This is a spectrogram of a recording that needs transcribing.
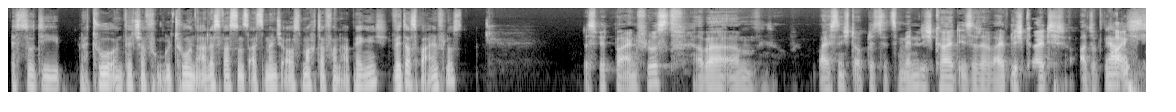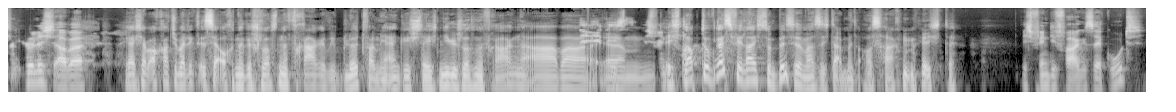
ist so die Natur und Wirtschaft und Kultur und alles, was uns als Mensch ausmacht, davon abhängig? Wird das beeinflusst? Das wird beeinflusst, aber ähm, weiß nicht, ob das jetzt Männlichkeit ist oder Weiblichkeit. Also Ja, ich- natürlich, aber Ja, ich habe auch gerade überlegt, ist ja auch eine geschlossene Frage, wie blöd von mir. Eigentlich stelle ich nie geschlossene Fragen, aber Nee, ähm, ich ich glaube, du weißt vielleicht so ein bisschen, was ich damit aussagen möchte. ich finde die Frage sehr gut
